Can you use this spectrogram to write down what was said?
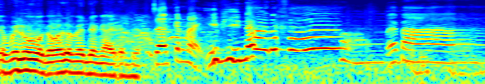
ยังไม่รู้เหมือนกันว่าจะเป็นยังไงกันเนี่ย เจอกันใหม่ EP หน้านะคะ บ๊ายบาย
